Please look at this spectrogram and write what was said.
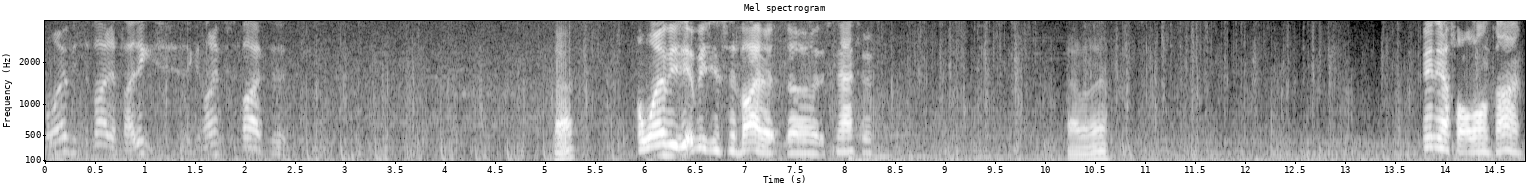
I wonder if he survived it. I think, I wonder if he survived it. Huh? I wonder if he's, if he's gonna survive it, the, the snatcher. I don't know. Been there for a long time.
